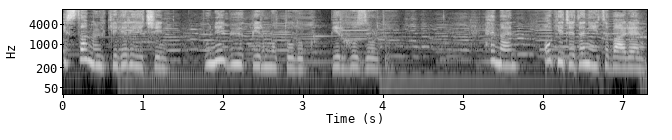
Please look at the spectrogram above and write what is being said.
İslam ülkeleri için bu ne büyük bir mutluluk, bir huzurdu. Hemen o geceden itibaren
